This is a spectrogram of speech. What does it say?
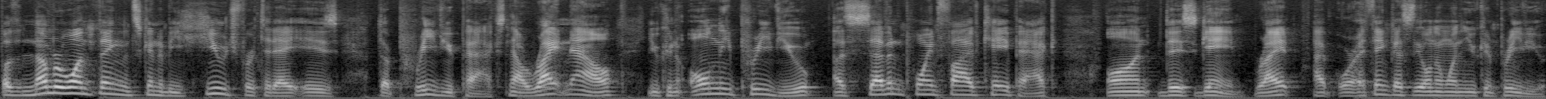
But the number one thing that's going to be huge for today is the preview packs. Now, right now, you can only preview a 7.5K pack on this game, right? I, or I think that's the only one you can preview.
